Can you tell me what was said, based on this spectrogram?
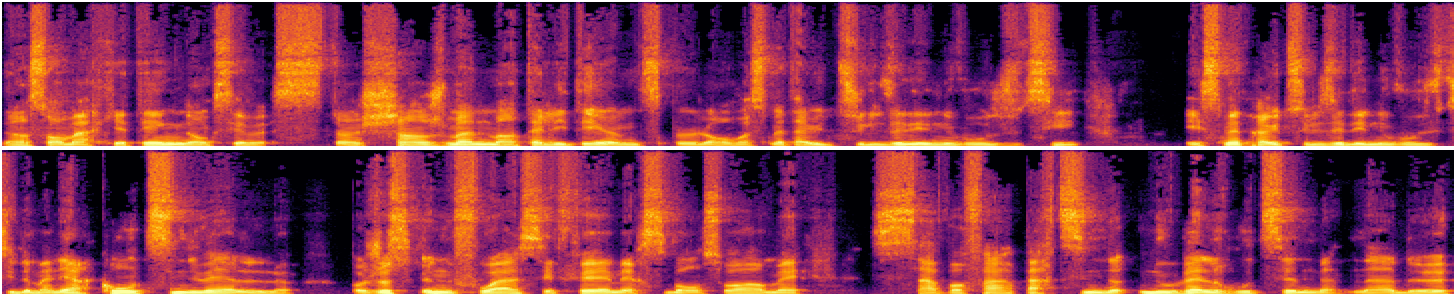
dans son marketing. Donc, c'est un changement de mentalité un petit peu. On va se mettre à utiliser des nouveaux outils et se mettre à utiliser des nouveaux outils de manière continuelle. Pas juste une fois, c'est fait, merci, bonsoir, mais ça va faire partie de notre nouvelle routine maintenant de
